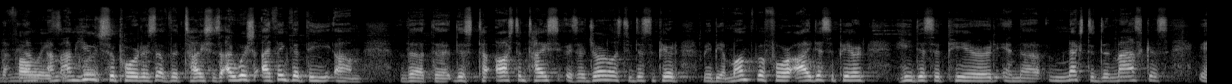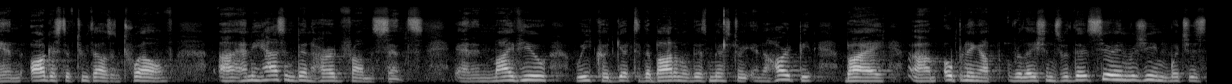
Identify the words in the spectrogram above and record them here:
The I mean, I'm, I'm, I'm huge supporters of the Tices. I wish, I think that the, um, the, the, this Austin Tice is a journalist who disappeared maybe a month before I disappeared. He disappeared in the, next to Damascus in August of 2012. Uh, and he hasn't been heard from since. And in my view, we could get to the bottom of this mystery in a heartbeat by um, opening up relations with the Syrian regime, which is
